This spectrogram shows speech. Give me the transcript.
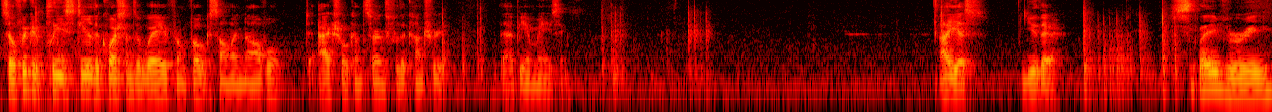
So if we could please steer the questions away from focus on my novel to actual concerns for the country, that'd be amazing. Ah yes, you there. Slavery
